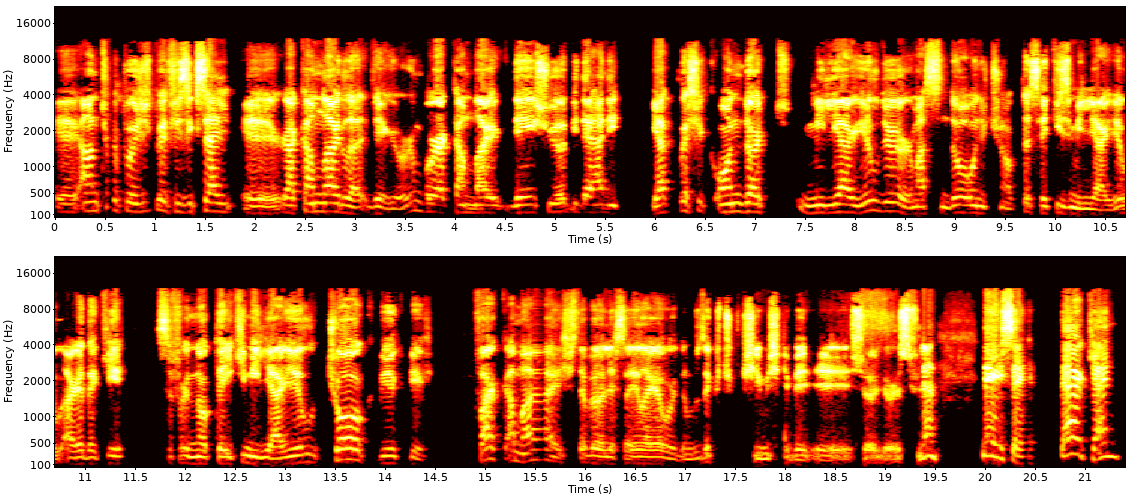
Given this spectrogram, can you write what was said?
e, antropolojik ve fiziksel e, rakamlarla veriyorum. Bu rakamlar değişiyor. Bir de hani yaklaşık 14 milyar yıl diyorum aslında o 13.8 milyar yıl aradaki 0.2 milyar yıl çok büyük bir fark ama işte böyle sayılara vurduğumuzda küçük bir şeymiş gibi e, söylüyoruz filan. Neyse derken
